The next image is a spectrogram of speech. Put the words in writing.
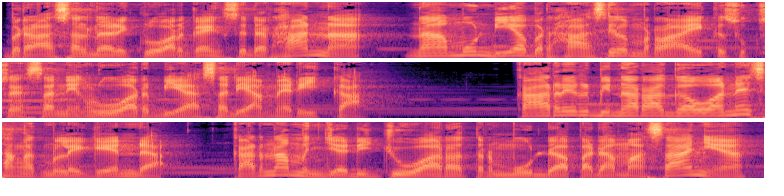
Berasal dari keluarga yang sederhana, namun dia berhasil meraih kesuksesan yang luar biasa di Amerika. Karir binaragawannya sangat melegenda, karena menjadi juara termuda pada masanya,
